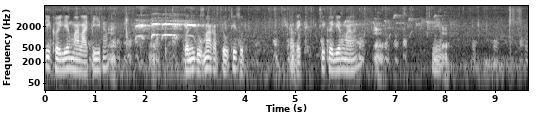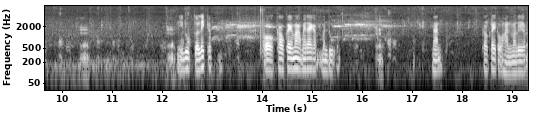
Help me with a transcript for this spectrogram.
ที่เคยเลี้ยงมาหลายปีนะตัวนี้ดุมากครับดุที่สุด ตั้งแต่ที่เคยเลี้ยงมานะนี่ครับนี่ลูกตัวเล็กครับก็เข้าใกล้มากไม่ได้ครับ มันดุนั่นเข้าใกล้ก็หันมาเลยครับ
